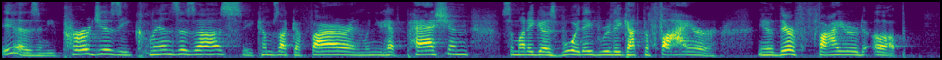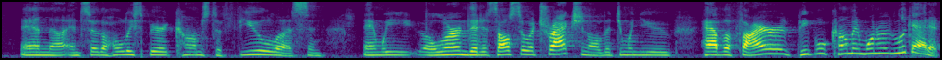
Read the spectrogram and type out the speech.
is. And He purges, He cleanses us. He comes like a fire. And when you have passion, somebody goes, Boy, they've really got the fire. You know, they're fired up. And, uh, and so the Holy Spirit comes to fuel us and, And we learn that it's also attractional, that when you have a fire, people come and want to look at it.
